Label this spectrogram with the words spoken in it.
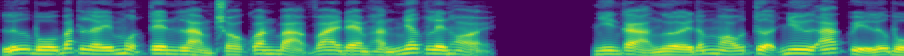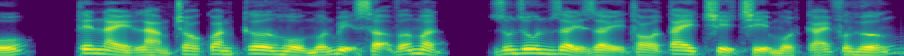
Lữ bố bắt lấy một tên làm cho quan bả vai đem hắn nhấc lên hỏi. Nhìn cả người đẫm máu tựa như ác quỷ lữ bố, tên này làm cho quan cơ hồ muốn bị sợ vỡ mật, run run rẩy rẩy thò tay chỉ chỉ một cái phương hướng,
